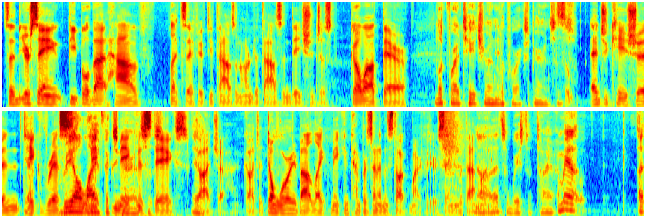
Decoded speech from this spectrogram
So you're saying people that have, let's say, 50,000, 100,000, they should just go out there, Look for a teacher and look for experiences. so education, take risks, Real life make, make mistakes. Yeah. Gotcha. Gotcha. Don't worry about like making 10% in the stock market, you're saying, with that no, money. that's a waste of time. I mean, uh,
